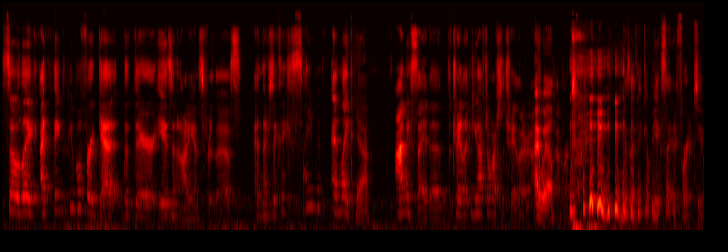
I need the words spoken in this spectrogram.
So like I think people forget that there is an audience for this, and there's like excitement and like Yeah. I'm excited. The trailer. You have to watch the trailer. I will. because I think you'll be excited for it too.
